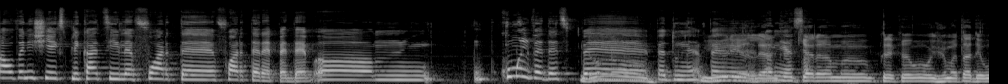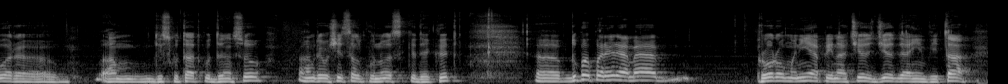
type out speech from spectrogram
au venit și explicațiile foarte, foarte repede. Um, cum îl vedeți pe, Domnul pe, dumne, pe Iurie Leancă, chiar am, cred că o jumătate de oră am discutat cu dânsul, am reușit să-l cunosc cât de cât. Uh, după părerea mea, Pro-România, prin acest gest de a invita uh,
